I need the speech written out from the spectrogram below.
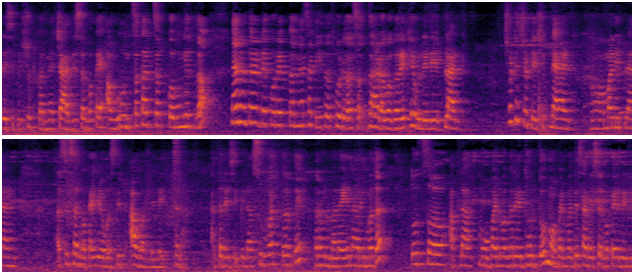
रेसिपी शूट करण्याच्या आधी सर्व काही आवरून चकाचक करून घेतलं. त्यानंतर डेकोरेट करण्यासाठी इथं थोडं असं झाडं वगैरे ठेवलेले प्लांट छोटे छोटे असे प्लॅन्ट मनी प्लॅन्ट असे सर्व काही व्यवस्थित आवरलेले आहे. चला आता रेसिपीला सुरुवात करते. राहुल मला येणारी मदत. तोच आपला मोबाईल वगैरे धरतो. मोबाईलमध्येच आम्ही सर्व काही रील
